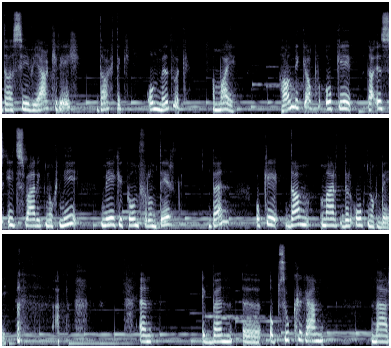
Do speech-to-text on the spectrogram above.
dat CVA kreeg, dacht ik onmiddellijk, amai, handicap, oké, dat is iets waar ik nog niet mee geconfronteerd ben. Oké, dan maar er ook nog bij. en ik ben uh, op zoek gegaan naar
